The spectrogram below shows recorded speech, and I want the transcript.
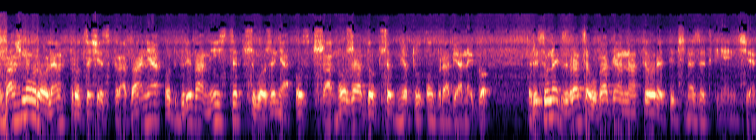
Ważną rolę w procesie skrawania odgrywa miejsce przyłożenia ostrza noża do przedmiotu obrabianego. Rysunek zwraca uwagę na teoretyczne zetknięcie.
